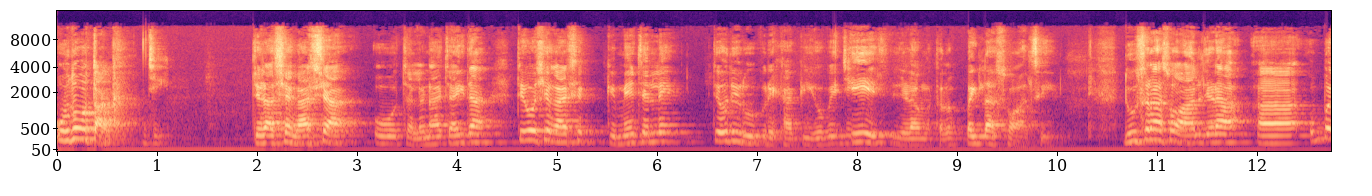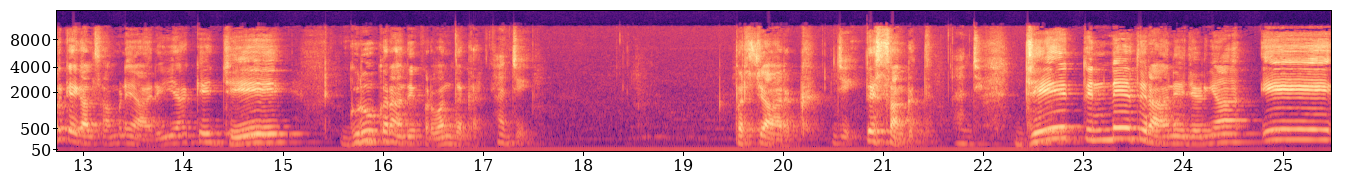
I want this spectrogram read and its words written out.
ਉਦੋਂ ਤੱਕ ਜੀ ਜਿਹੜਾ ਸੰਘਰਸ਼ ਆ ਉਹ ਚੱਲਣਾ ਚਾਹੀਦਾ ਤੇ ਉਹ ਸੰਘਰਸ਼ ਕਿਵੇਂ ਚੱਲੇ ਤੇ ਉਹਦੀ ਰੂਪਰੇਖਾ ਕੀ ਹੋਵੇ। ਇਹ ਜਿਹੜਾ ਮਤਲਬ ਪਹਿਲਾ ਸਵਾਲ ਸੀ ਦੂਸਰਾ ਸਵਾਲ ਜਿਹੜਾ ਉੱਭਰ ਕੇ ਗੱਲ ਸਾਹਮਣੇ ਆ ਰਹੀ ਆ ਕਿ ਜੇ ਗੁਰੂ ਘਰਾਂ ਦੇ ਪ੍ਰਬੰਧਕ ਹਾਂਜੀ। ਪ੍ਰਚਾਰਕ ਜੀ। ਤੇ ਸੰਗਤ। ਹਾਂਜੀ। ਜੇ ਤਿੰਨੇ ਧਿਰਾਂ ਨੇ ਜਿਹੜੀਆਂ ਇਹ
